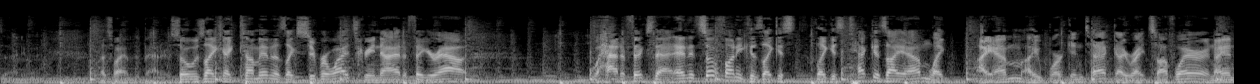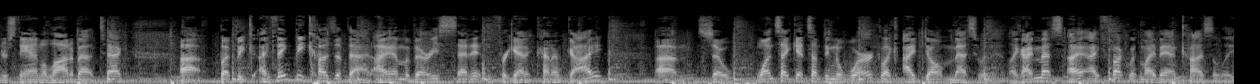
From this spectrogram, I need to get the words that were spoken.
So anyway, that's why I have the banner. So it was like I come in as like super widescreen. Now I had to figure out how to fix that. And it's so funny because like as like as tech as I am, like I am, I work in tech, I write software, and I understand a lot about tech. Uh, but bec- I think because of that, I am a very set it and forget it kind of guy. Um, so once I get something to work, like I don't mess with it. Like I mess, I, I fuck with my band constantly.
